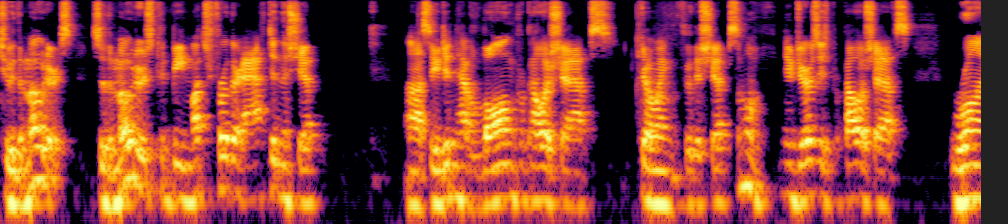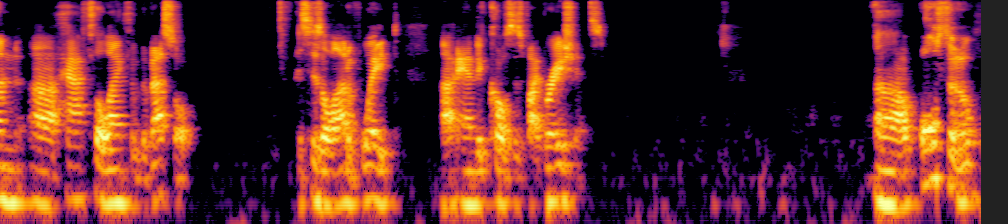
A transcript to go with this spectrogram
to the motors. So the motors could be much further aft in the ship. Uh, so you didn't have long propeller shafts going through the ship. Some of New Jersey's propeller shafts run uh, half the length of the vessel. This is a lot of weight uh, and it causes vibrations. Uh, also,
